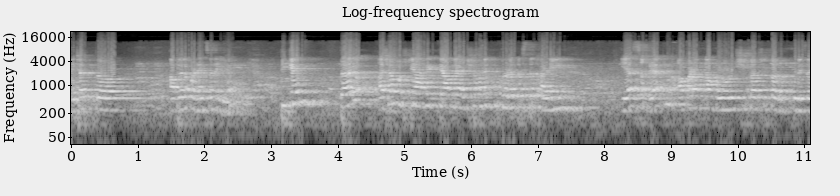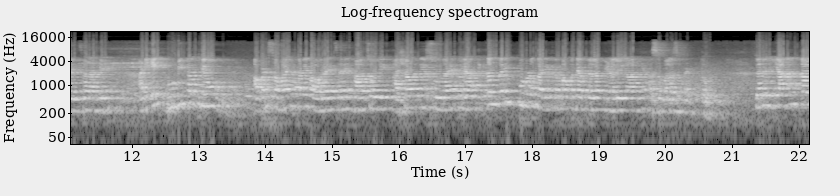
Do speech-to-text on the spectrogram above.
याच्यात आपल्याला पडायचं नाही आहे ठीक आहे? तर अशा गोष्टी आहेत त्या आपल्या आयुष्यामध्ये खूप घडत असतात. आणि या सगळ्यातून आपण आता हळूहळू शिकत शिकत पुढे जायचं आहे. आणि एक भूमिका घेऊन आपण समाजामध्ये वावरायचा आहे हा जो एक आशावादी सूर आहे तो या एकंदरीत पूर्ण कार्यक्रमामध्ये आपल्याला मिळालेला आहे असं मला असं वाटतं. तर यानंतर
